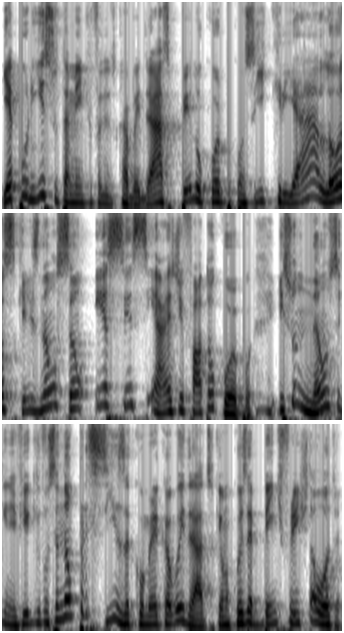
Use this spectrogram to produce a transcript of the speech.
E é por isso também que eu falei dos carboidratos, pelo corpo conseguir criá-los, que eles não são essenciais de fato ao corpo. Isso não significa que você não precisa comer carboidratos, que é uma coisa bem diferente da outra.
